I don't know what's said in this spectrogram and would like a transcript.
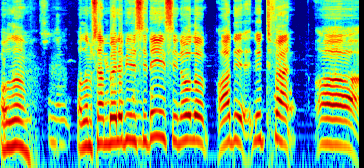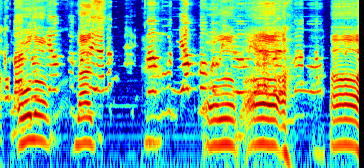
Oğlum. Oğlum sen böyle birisi değilsin oğlum. Hadi lütfen. Aa. Oğlum. Ben. ben. Oğlum. Aa. Aa.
